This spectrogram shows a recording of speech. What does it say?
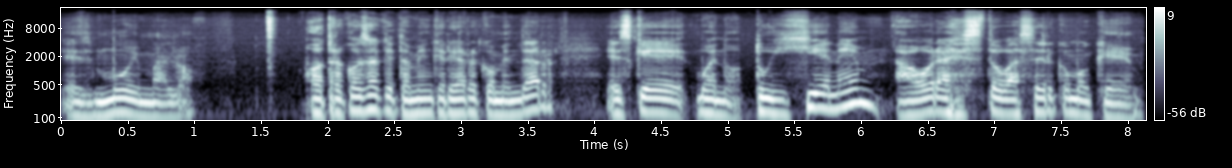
es muy malo. Otra cosa que también quería recomendar es que, bueno, tu higiene, ahora esto va a ser como que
